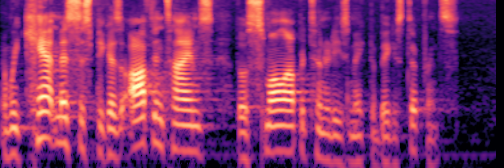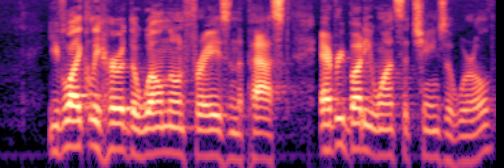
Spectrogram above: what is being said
And we can't miss this because oftentimes those small opportunities make the biggest difference. You've likely heard the well known phrase in the past everybody wants to change the world,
